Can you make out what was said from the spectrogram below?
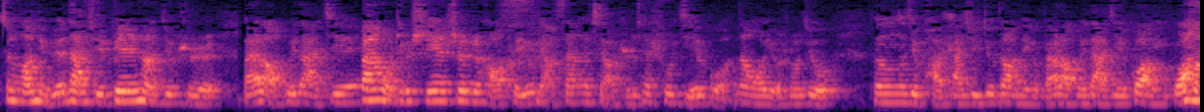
正好纽约大学边上就是百老汇大街。一般我这个实验设置好，可有两三个小时才出结果，那我有时候就噔噔就跑下去，就到那个百老汇大街逛一逛。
